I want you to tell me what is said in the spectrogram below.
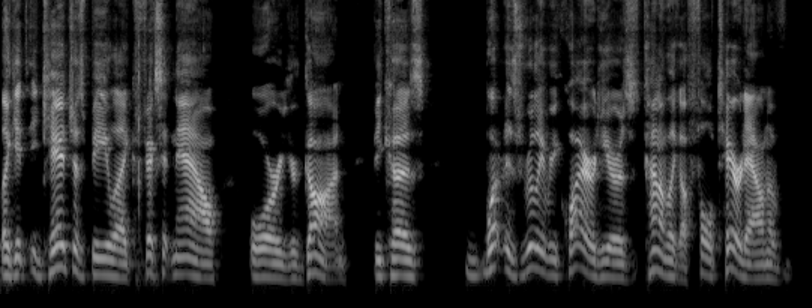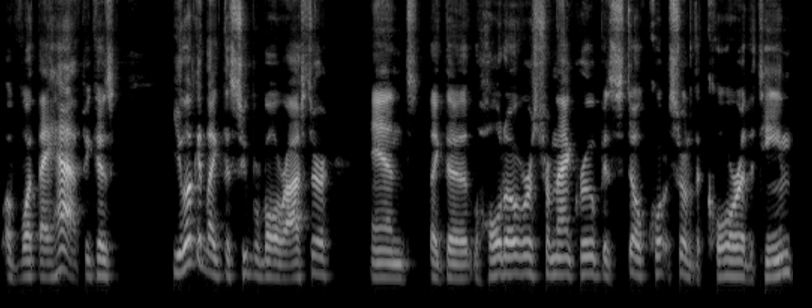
Like it, it can't just be like fix it now or you're gone because what is really required here is kind of like a full teardown of, of what they have because you look at like the Super Bowl roster and like the holdovers from that group is still co- sort of the core of the team.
